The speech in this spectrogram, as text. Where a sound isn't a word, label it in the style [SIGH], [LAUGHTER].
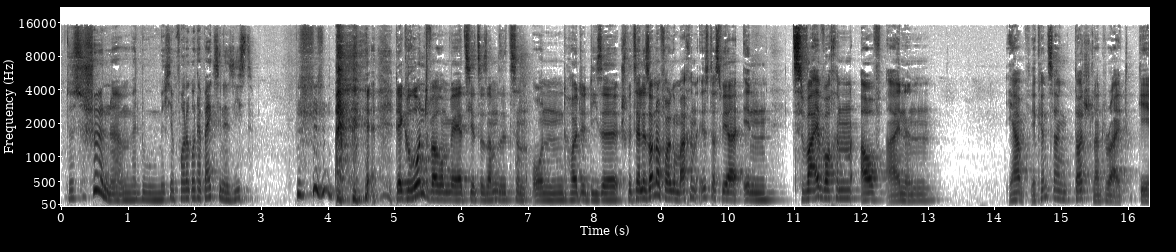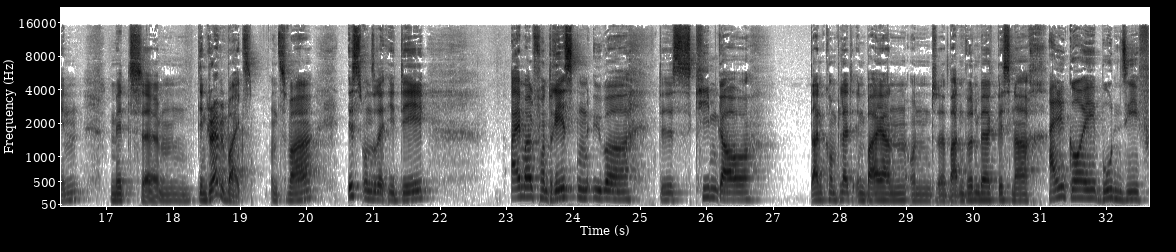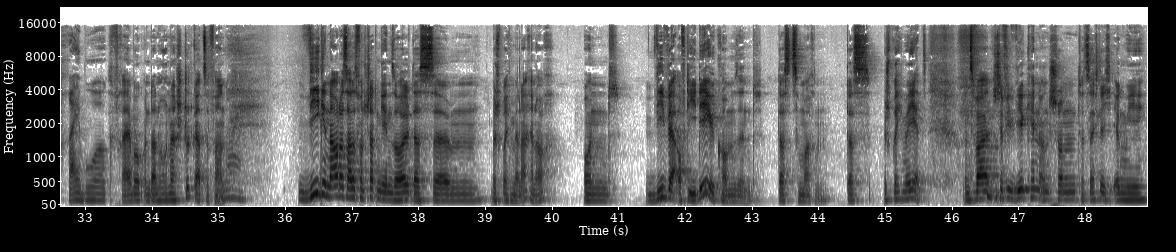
das ist schön, ähm, wenn du mich im Vordergrund der Bikeszene siehst. [LAUGHS] Der Grund, warum wir jetzt hier zusammensitzen und heute diese spezielle Sonderfolge machen, ist, dass wir in zwei Wochen auf einen, ja, wir können sagen, Deutschland-Ride gehen mit ähm, den Gravel-Bikes. Und zwar ist unsere Idee, einmal von Dresden über das Chiemgau, dann komplett in Bayern und äh, Baden-Württemberg bis nach Allgäu, Bodensee, Freiburg. Freiburg und dann hoch nach Stuttgart zu fahren. Genau. Wie genau das alles vonstatten gehen soll, das ähm, besprechen wir nachher noch. Und wie wir auf die Idee gekommen sind, das zu machen, das besprechen wir jetzt. Und zwar, [LAUGHS] Steffi, wir kennen uns schon tatsächlich irgendwie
